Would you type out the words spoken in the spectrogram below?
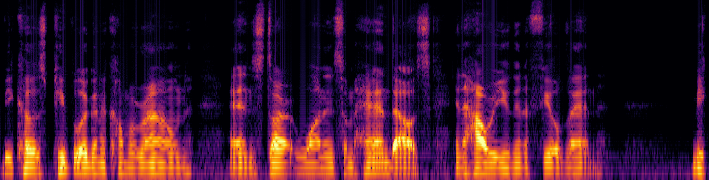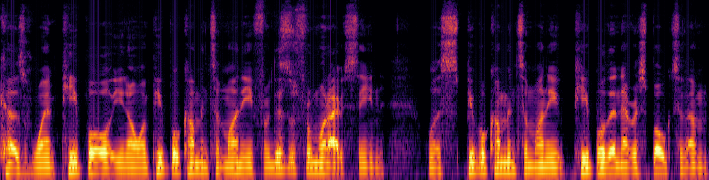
Because people are going to come around and start wanting some handouts. And how are you going to feel then? Because when people, you know, when people come into money, from this is from what I've seen, was people come into money, people that never spoke to them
